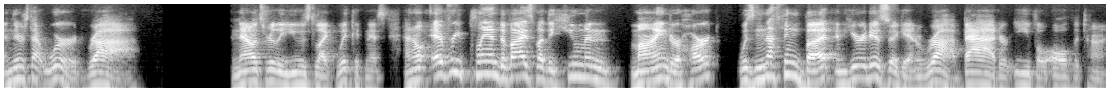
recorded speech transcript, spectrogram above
And there's that word ra. Now it's really used like wickedness. And how every plan devised by the human mind or heart was nothing but and here it is again ra bad or evil all the time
